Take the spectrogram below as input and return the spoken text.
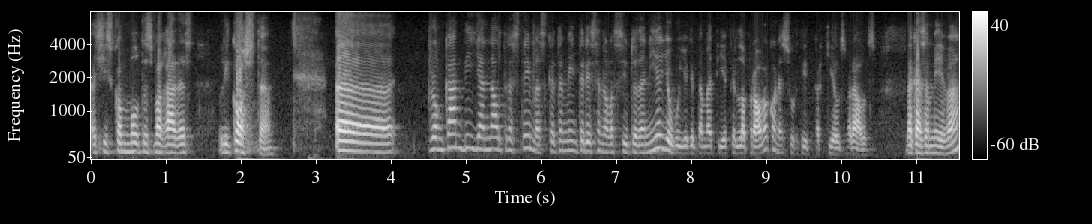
així com moltes vegades li costa. Eh, però, en canvi, hi ha altres temes que també interessen a la ciutadania. Jo avui aquest matí he fet la prova quan he sortit per aquí als Brals de casa meva.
